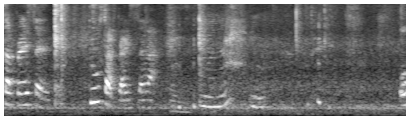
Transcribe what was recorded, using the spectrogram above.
സർപ്രൈസ് ആയിരുന്നു ടു സർപ്രൈസ് ഇവന് ഇവൻ ഓ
